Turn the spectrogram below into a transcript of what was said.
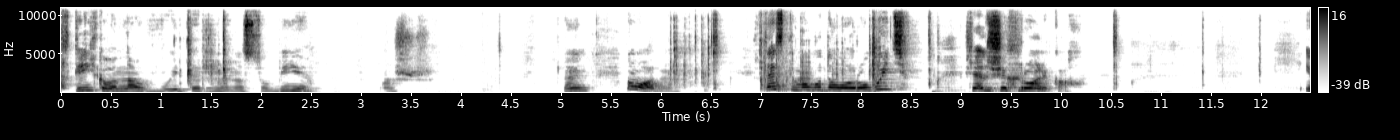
Скільки вона видержить на собі? Аж. Ну ладно. Тест ми будемо робити в следующих роликах. І,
